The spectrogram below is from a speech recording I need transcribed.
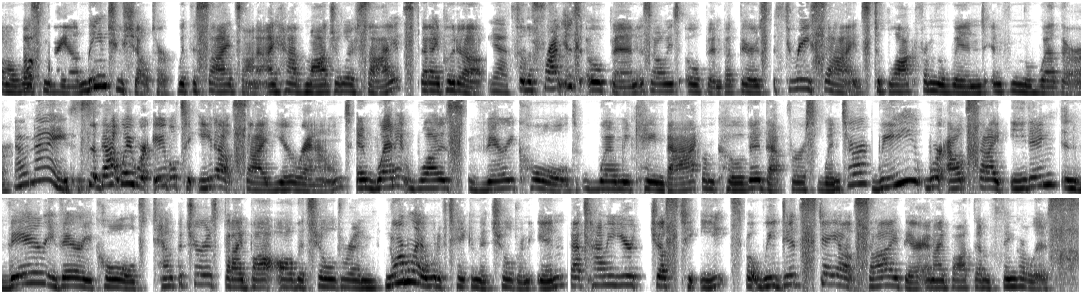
uh, was Oh. my uh, lean-to shelter with the sides on it. I have modular sides that I put up. Yeah. So the front is open, It's always open, but there's three sides to block from the wind and from the weather. Oh, nice. So that way we're able to eat outside year round. And when it was very cold, when we came back from COVID that first winter, we were outside eating in very, very cold temperatures, but I bought all the children. Normally I would have taken the children in that time of year just to eat, but we did stay outside there and I bought them fingerless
